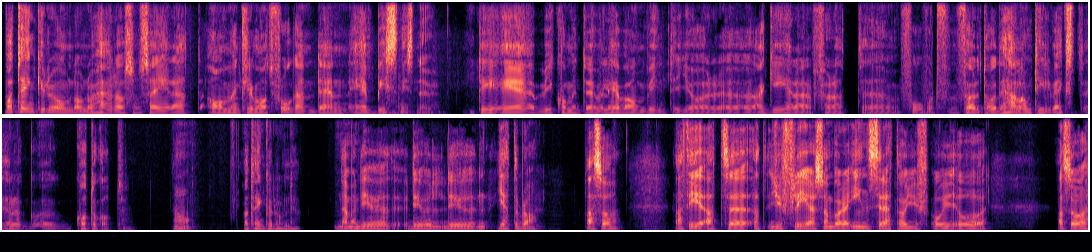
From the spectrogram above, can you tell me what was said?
Vad tänker du om de här som säger att ja, men klimatfrågan den är business nu? Det är, vi kommer inte överleva om vi inte gör, äh, agerar för att äh, få vårt företag. Det handlar om tillväxt, kort och gott. Ja. Vad tänker du om det? Nej, men det, är, det, är, det är jättebra. Alltså, att, det, att, eh, att ju fler som börjar inse detta och, ju, och, och alltså,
